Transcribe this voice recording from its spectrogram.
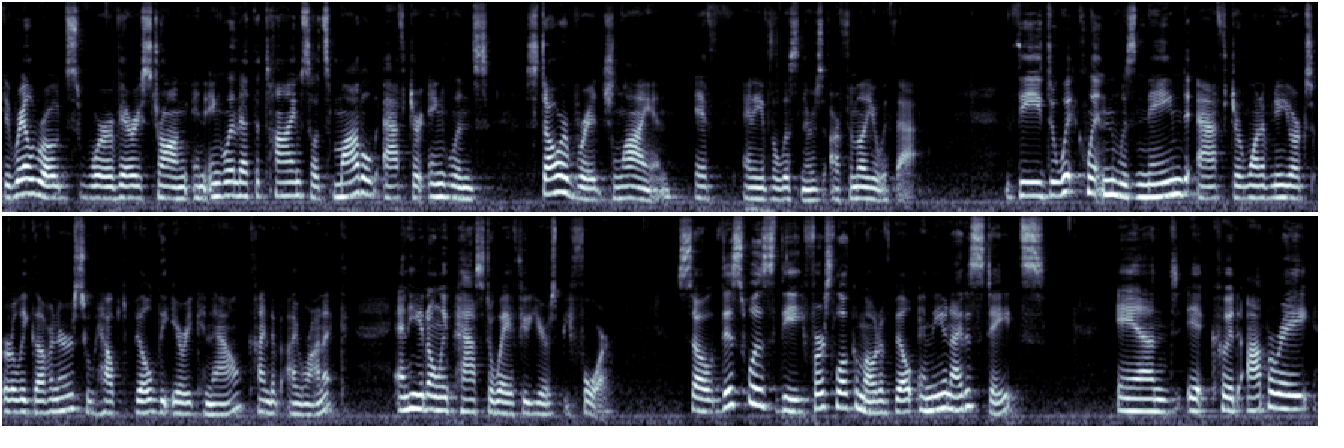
the railroads were very strong in England at the time, so it's modeled after England's Stourbridge Lion, if any of the listeners are familiar with that. The DeWitt Clinton was named after one of New York's early governors who helped build the Erie Canal, kind of ironic, and he had only passed away a few years before. So, this was the first locomotive built in the United States, and it could operate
